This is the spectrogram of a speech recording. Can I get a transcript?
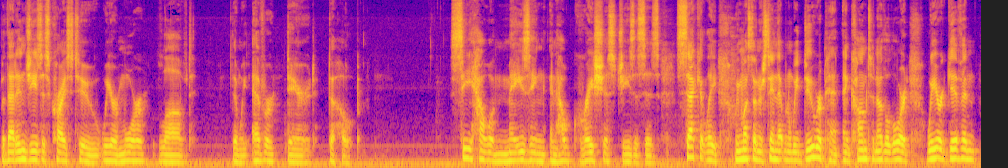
But that in Jesus Christ, too, we are more loved than we ever dared to hope. See how amazing and how gracious Jesus is. Secondly, we must understand that when we do repent and come to know the Lord, we are given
